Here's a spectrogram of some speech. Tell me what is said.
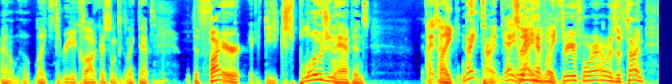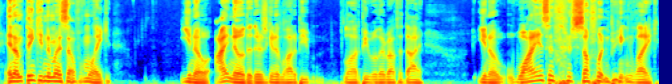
i don't know like three o'clock or something like that Mm-hmm. the fire the explosion happens Nighttime. like nighttime Yeah, so right. you have Mhm. like three or four hours of time and i'm thinking to myself i'm like you know i know that there's gonna be a lot of people a lot of people that are about to die you know why isn't there someone being like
